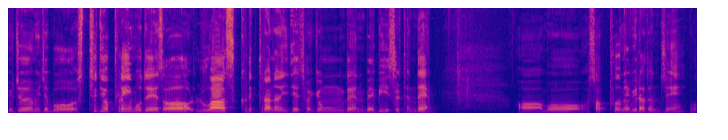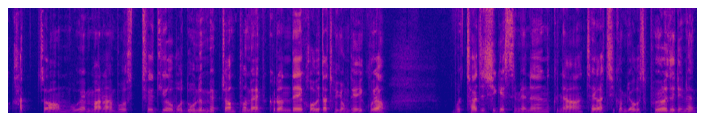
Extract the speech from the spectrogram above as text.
요즘 이제 뭐 스튜디오 플레이 모드에서 루아 스크립트라는 이제 적용된 맵이 있을 텐데 어 뭐 서프 맵이라든지 뭐 카점 뭐 웬만한 뭐 스튜디오 뭐 노는 맵 점프 맵 그런 데 거의 다 적용되어 있고요. 못 찾으시겠으면은 그냥 제가 지금 여기서 보여드리는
